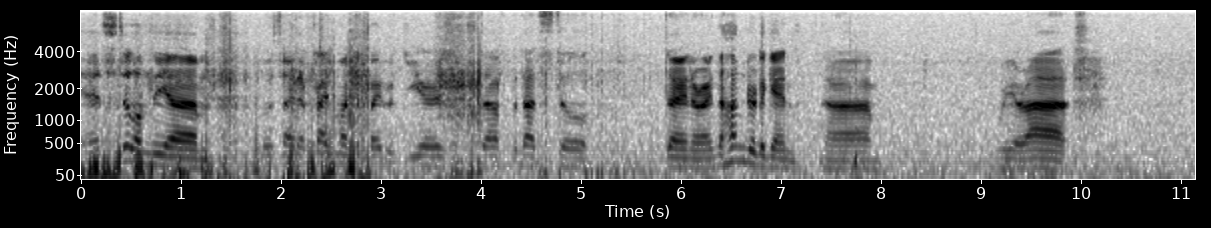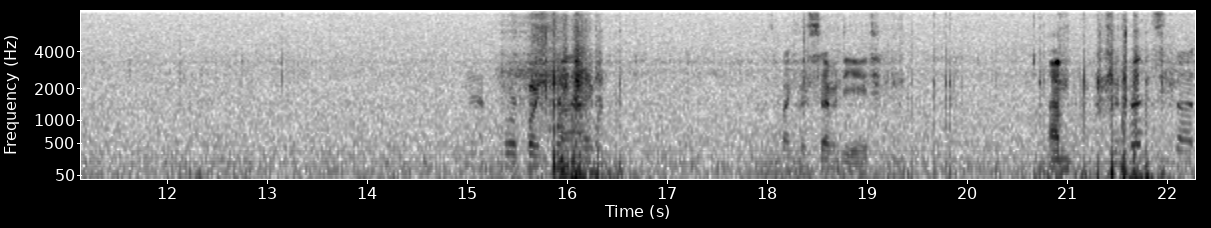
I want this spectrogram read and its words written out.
Yeah, it's still on the um, low side. I've tried mucking about with gears and stuff, but that's still down around the hundred again. Um, we are at Yeah, 4.5. Back to 78. I'm convinced that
